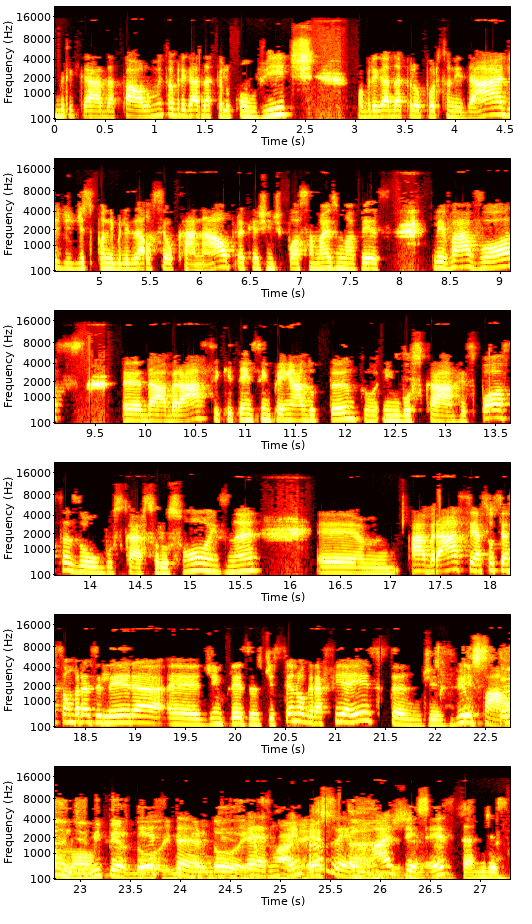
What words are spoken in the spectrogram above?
Obrigada, Paulo. Muito obrigada pelo convite, obrigada pela oportunidade de disponibilizar o seu canal para que a gente possa mais uma vez levar a voz é, da Abrace, que tem se empenhado tanto em buscar respostas ou buscar soluções, né? É, a Abrace é a Associação Brasileira é, de Empresas de Cenografia e Estandes, viu, Paulo? Estandes, me perdoe, estandes, me perdoe. É, não tem problema, imagina, estandes.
